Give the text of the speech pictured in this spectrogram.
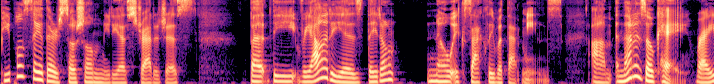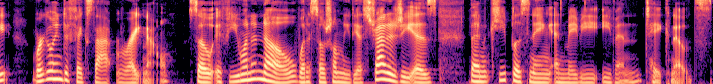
People say they're social media strategists, but the reality is they don't know exactly what that means. Um, and that is okay, right? We're going to fix that right now. So if you want to know what a social media strategy is, then keep listening and maybe even take notes.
